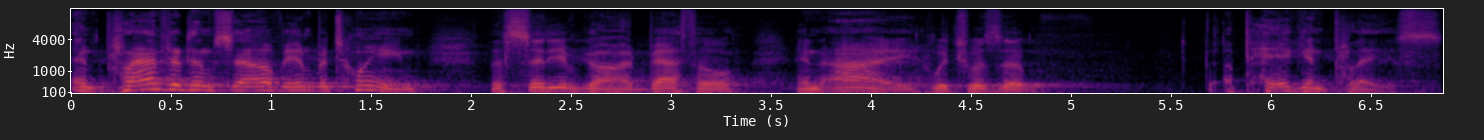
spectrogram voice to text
and planted himself in between the city of God, Bethel, and Ai, which was a, a pagan place.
